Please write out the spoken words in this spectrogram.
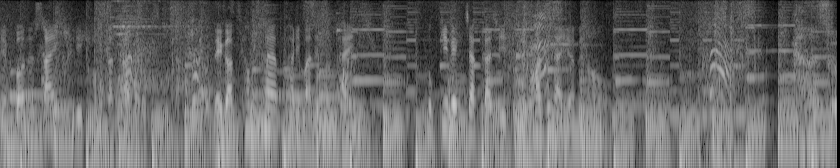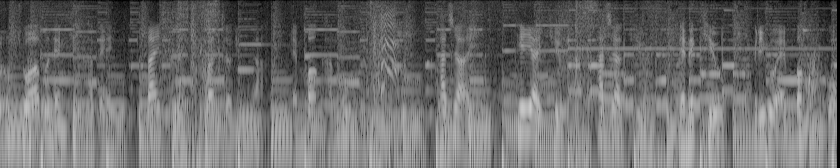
엠버는 사이클이 겁나 까다롭습니다. 내가 평타 약팔이만 해서 다행이지. 토끼 백자까지 들 확인하려면 어우. 조합은 MK카베, 사이클은 주관적입니다. 엠버 강공 불기, 하즈아이, KRQ, 하즈아Q, 베네Q, 그리고 엠버 강공.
